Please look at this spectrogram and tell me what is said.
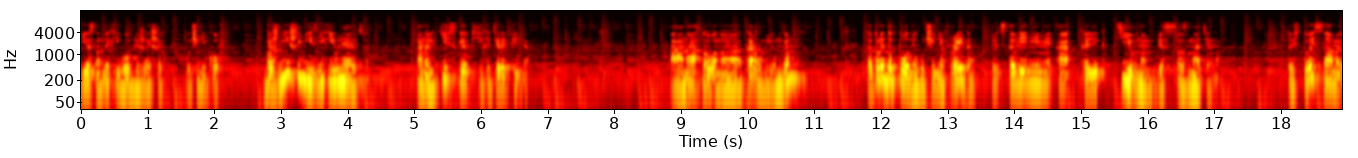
и основных его ближайших учеников. Важнейшими из них являются аналитическая психотерапия. А она основана Карлом Юнгом который дополнил учение Фрейда представлениями о коллективном бессознательном, то есть той самой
